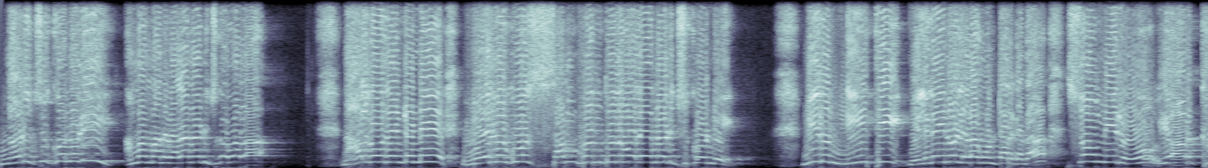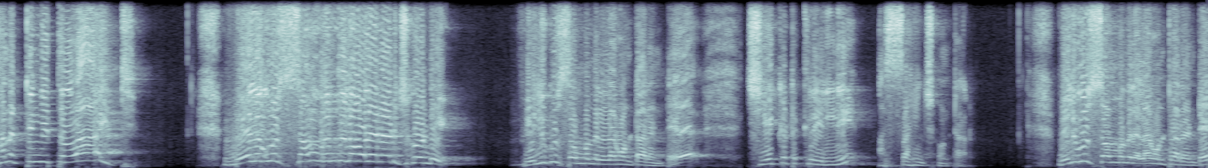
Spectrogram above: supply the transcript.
నడుచుకొనుడి. అమ్మ మనం ఎలా నడుచుకోవాలా? నాలుగవది ఏంటంటే వెలుగు సంబంధుల వలె నడుచుకోండి. మీరు నీతి వెలుగైన వాళ్ళు ఇలా ఉంటారు కదా సో మీరు you are connecting with light వెలుగు సంబంధుల వలె నడుచుకోండి. వెలుగు సంబంధులు ఎలా ఉంటారంటే చీకటి క్రియల్ని అసహించుకుంటారు. వెలుగు సంబంధులు ఎలా ఉంటారంటే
